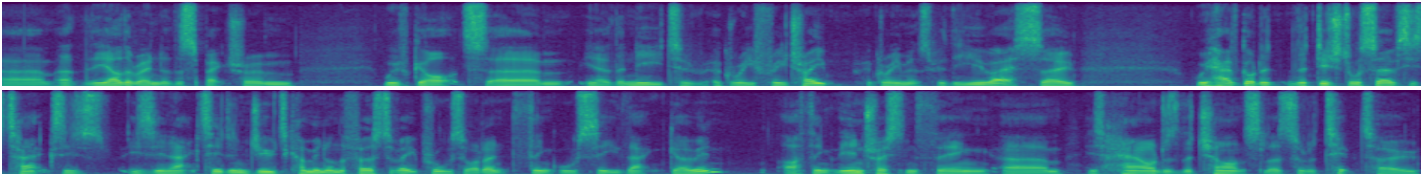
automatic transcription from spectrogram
Um, at the other end of the spectrum, we've got um, you know the need to agree free trade agreements with the US. So we have got a, the digital services tax is is enacted and due to come in on the first of April. So I don't think we'll see that going. I think the interesting thing um, is how does the chancellor sort of tiptoe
